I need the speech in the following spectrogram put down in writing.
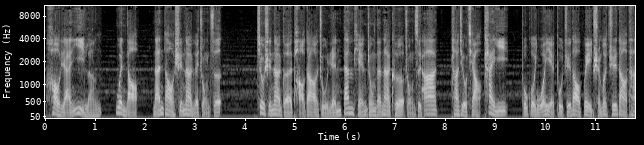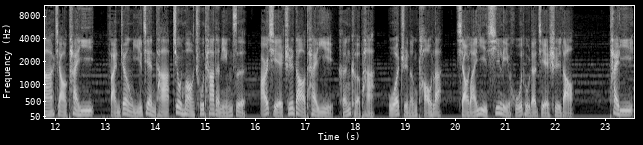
浩然一愣，问道：“难道是那个种子？就是那个跑到主人丹田中的那颗种子啊？它就叫太医。不过我也不知道为什么知道它叫太医，反正一见它就冒出它的名字。”而且知道太医很可怕，我只能逃了。小玩意稀里糊涂的解释道：“太医。”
